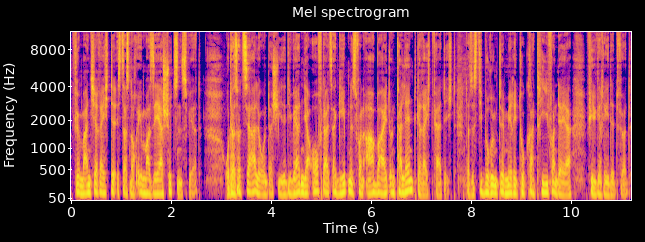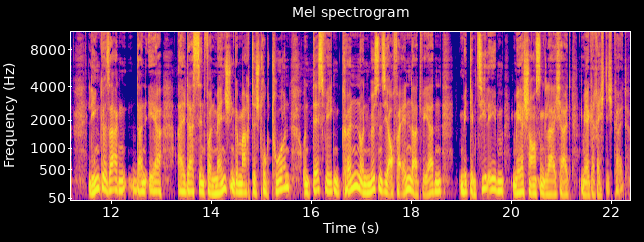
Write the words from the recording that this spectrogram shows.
für manche Rechte ist das noch immer sehr schützenswert. Oder soziale Unterschiede, die werden ja oft als Ergebnis von Arbeit und Talent gerechtfertigt. Das ist die berühmte Meritokratie, von der ja viel geredet wird. Linke sagen dann eher, all das sind von Menschen menschengemachte Strukturen und deswegen können und müssen sie auch verändert werden, mit dem Ziel eben mehr Chancengleichheit, mehr Gerechtigkeit.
